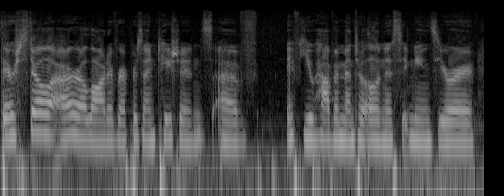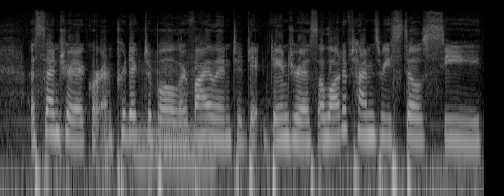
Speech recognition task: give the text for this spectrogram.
there still are a lot of representations of if you have a mental illness, it means you're eccentric or unpredictable mm. or violent or da- dangerous. A lot of times we still see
